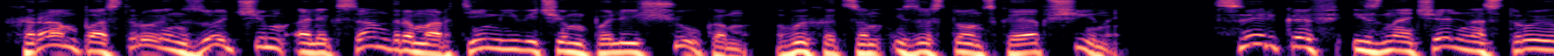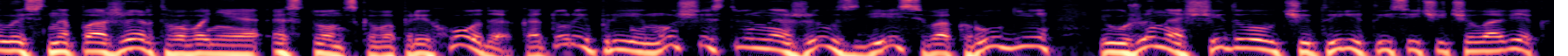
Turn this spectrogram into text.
Храм построен зодчим Александром Артемьевичем Полищуком, выходцем из эстонской общины. Церковь изначально строилась на пожертвования эстонского прихода, который преимущественно жил здесь, в округе, и уже насчитывал 4000 человек.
